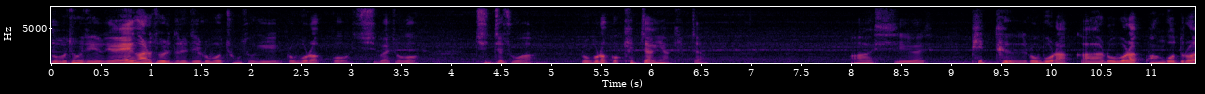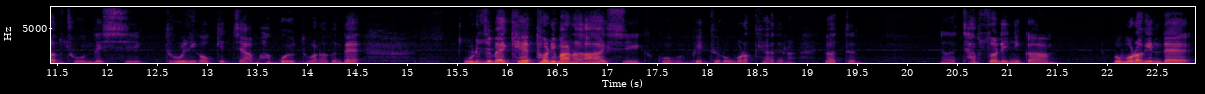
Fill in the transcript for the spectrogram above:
로봇 청소기 여행하는 소리 들지? 로봇 청소기. 로보락 거 씨발 저거. 진짜 좋아. 로보락 거 캡장이야 캡장. 아씨 피트 로보락 아 로보락 광고 들어와도 좋은데 씨 들어올 리가 없겠지. 아마 학고 유튜버라. 근데 우리 집에 개털이 많아. 아씨 그 피트 로보락 해야 되나? 여하튼. 잡소리니까. 로보락인데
